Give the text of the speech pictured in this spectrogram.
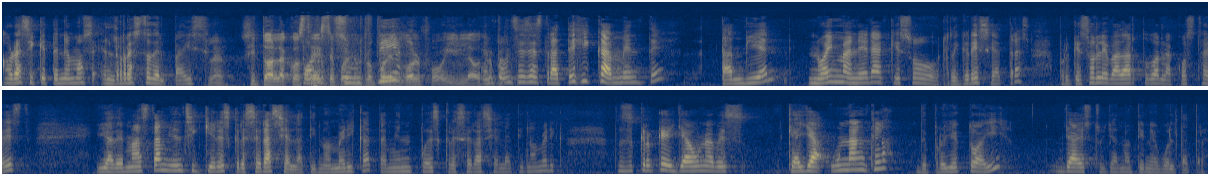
ahora sí que tenemos el resto del país. Claro. Sí, toda la costa este, por ejemplo, por el Golfo y la otra. Entonces, estratégicamente, también no hay manera que eso regrese atrás, porque eso le va a dar toda la costa este. Y además también si quieres crecer hacia Latinoamérica, también puedes crecer hacia Latinoamérica. Entonces creo que ya una vez que haya un ancla de proyecto ahí, ya esto ya no tiene vuelta atrás.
